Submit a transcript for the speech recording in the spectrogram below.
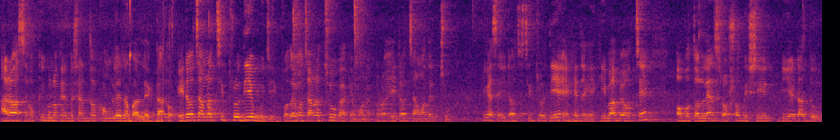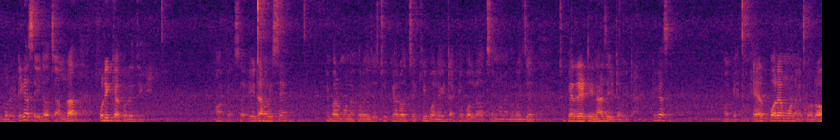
আরও আছে। অক্ষিগুলোকের ব্যাসার্ধ কমলে না বাড়লে একটা। এটা হচ্ছে আমরা চিত্র দিয়ে বুঝি। প্রথমে হচ্ছে আমরা চোখ আঁকে, মনে করো। এটা হচ্ছে আমাদের চোখ। ঠিক আছে? এটা হচ্ছে চিত্র দিয়ে এঁকে দেখে কীভাবে হচ্ছে অবতল লেন্স রসদৃষ্টির ইয়েটা দূর করে। ঠিক আছে? এটা হচ্ছে আমরা পরীক্ষা করে দেখি। ওকে সো এটা হয়েছে এবার মনে করো এই যে চোখের হচ্ছে কি বলে? এটাকে বলে হচ্ছে মনে করো এই যে চোখের রেটিনা যেটা ওইটা, ঠিক আছে? ওকে এরপরে মনে করো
